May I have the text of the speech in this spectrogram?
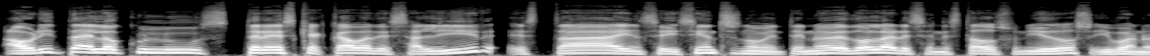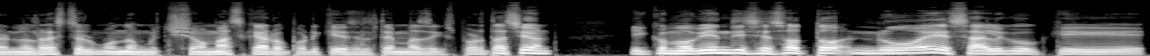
ahorita el Oculus 3 que acaba de salir está en 699 dólares en Estados Unidos y bueno, en el resto del mundo muchísimo más caro porque es el tema de exportación. Y como bien dice Soto, no es algo que...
